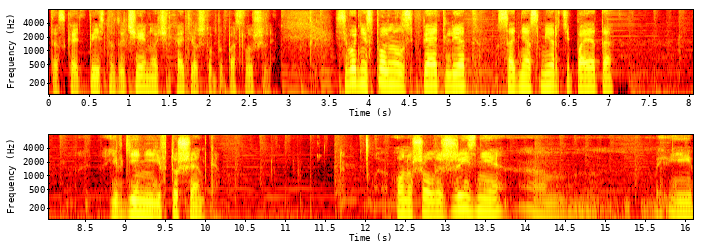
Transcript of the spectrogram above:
так сказать, песню The Chain очень хотел, чтобы вы послушали. Сегодня исполнилось пять лет со дня смерти поэта Евгения Евтушенко. Он ушел из жизни, эм, и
